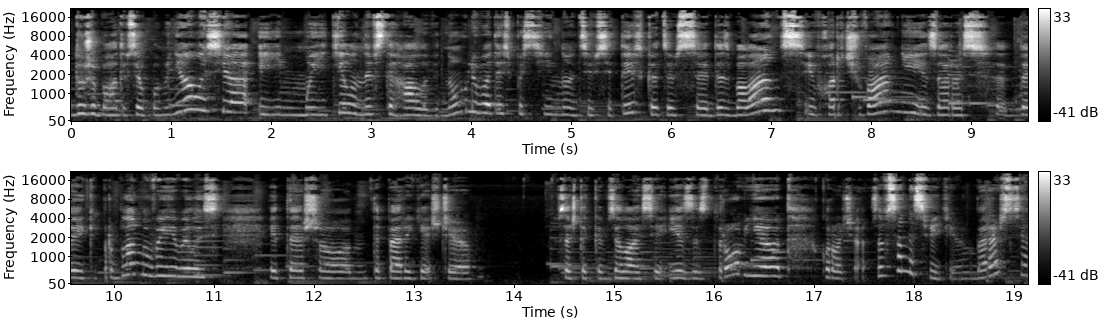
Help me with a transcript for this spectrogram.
Дуже багато всього помінялося, і моє тіло не встигало відновлюватись постійно. Ці всі тиски, це все дисбаланс і в харчуванні. І зараз деякі проблеми виявились. І те, що тепер я ще все ж таки взялася і за здоров'я. От, Коротше, за все на світі берешся,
